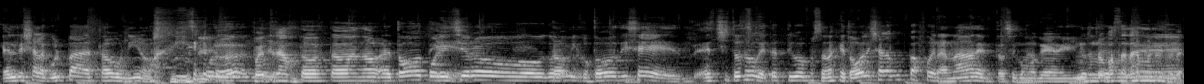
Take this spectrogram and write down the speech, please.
él le echa la culpa a Estados Unidos. todo, Fue Trump. Todo, todo, no, eh, todo, Por el eh, encierro todo, económico. todo dice, es chistoso porque este tipo de personaje todo le echa la culpa afuera, nada así como que No, pasa nada en Venezuela,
